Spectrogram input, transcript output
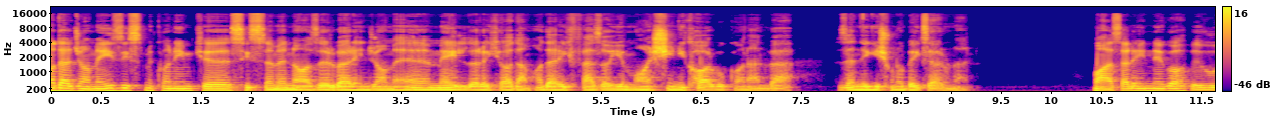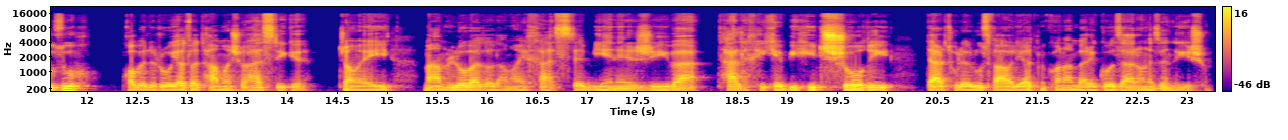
ما در جامعه زیست می‌کنیم که سیستم ناظر بر این جامعه میل داره که آدم ها در یک فضای ماشینی کار بکنن و زندگیشون رو بگذرونن. محصل این نگاه به وضوح قابل رویت و تماشا هست دیگه. جامعه مملو از آدم های خسته بی انرژی و تلخی که بی هیچ شوقی در طول روز فعالیت می‌کنن برای گذران زندگیشون.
